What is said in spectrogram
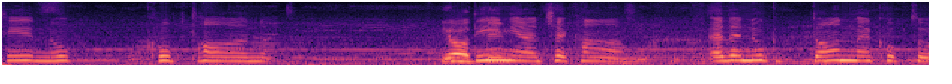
Ti nuk kupton jo, ndjenjat që kam, edhe nuk don me kuptu.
